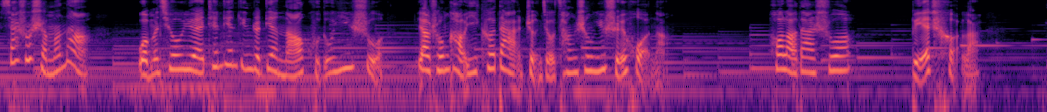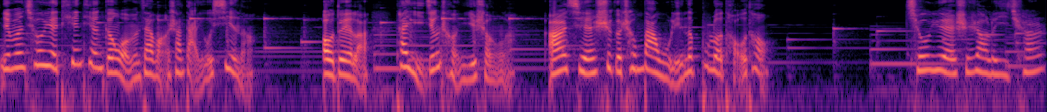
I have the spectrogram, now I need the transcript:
瞎说什么呢？我们秋月天天盯着电脑苦读医术，要重考医科大，拯救苍生于水火呢。侯老大说：“别扯了，你们秋月天天跟我们在网上打游戏呢。哦，对了，他已经成医生了，而且是个称霸武林的部落头头。秋月是绕了一圈。”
